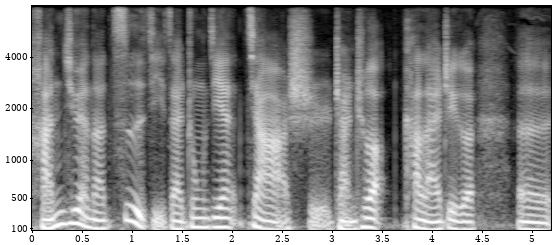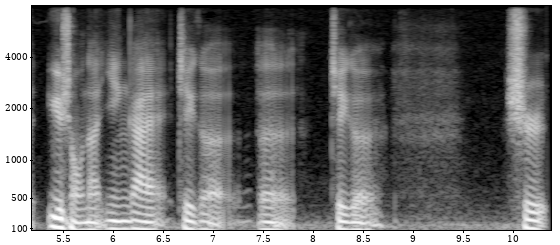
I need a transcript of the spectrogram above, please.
韩厥呢自己在中间驾驶战车。看来这个呃御手呢应该这个呃这个是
